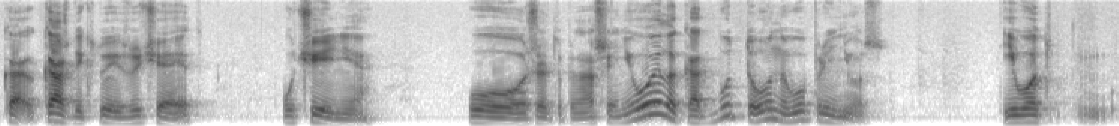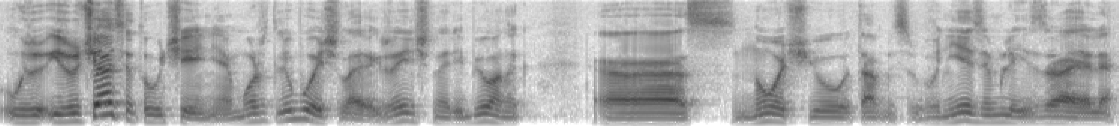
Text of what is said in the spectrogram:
каждый, кто изучает учение о жертвоприношении ойла, как будто он его принес. И вот изучать это учение может любой человек, женщина, ребенок, э, с ночью, там, вне земли Израиля,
